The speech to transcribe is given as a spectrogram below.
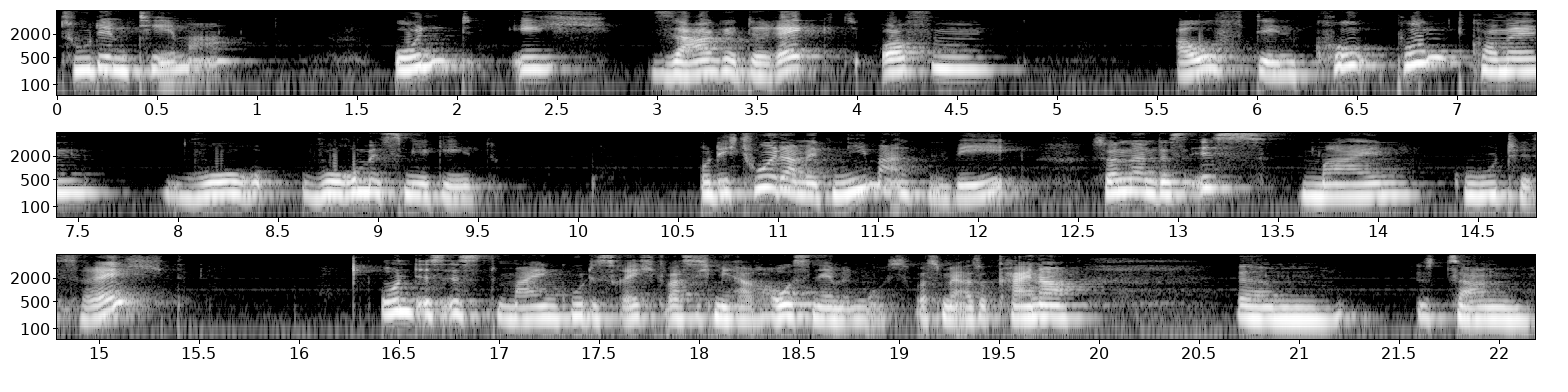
zu dem Thema und ich sage direkt offen auf den Punkt kommen, wo, worum es mir geht. Und ich tue damit niemanden weh, sondern das ist mein gutes Recht und es ist mein gutes Recht, was ich mir herausnehmen muss, was mir also keiner ähm, sozusagen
